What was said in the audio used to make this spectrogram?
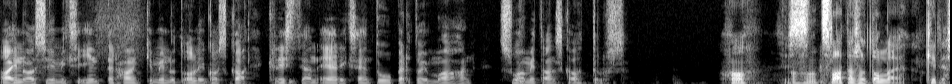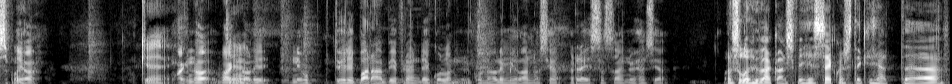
ainoa syy, miksi Inter hankki minut, oli koska Christian Eriksen tuupertui maahan Suomi-Tanska-ottelussa. Oho, siis Oho. Zlatan sanoi tolleen kirjassa vai? Joo. Okei. Vaikka, ne, vaikka ne Joo. oli niinku, tyyli parhaimpia frendejä, kun, kun ne oli Milanossa ja reissa sain yhdessä. Ja Olisi ollut hyvä kans vihje se, kun se teki sieltä äh,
